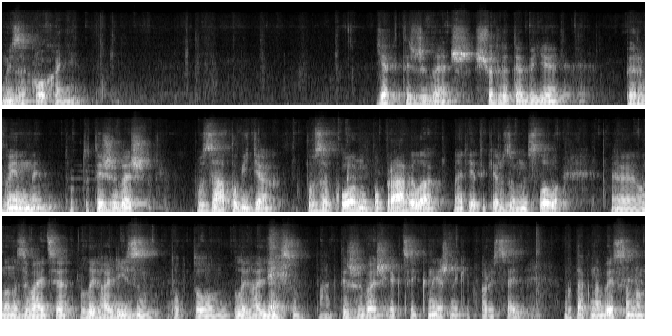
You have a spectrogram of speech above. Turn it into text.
ми закохані. Як ти живеш? Що для тебе є первинним? Тобто ти живеш по заповідях, по закону, по правилах. Знаєте, є таке розумне слово, е, воно називається легалізм, тобто легалізм. Так? Ти живеш як цей книжник, як фарисей, бо так написано.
